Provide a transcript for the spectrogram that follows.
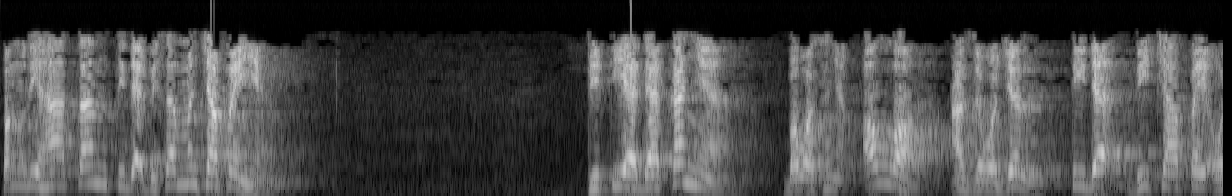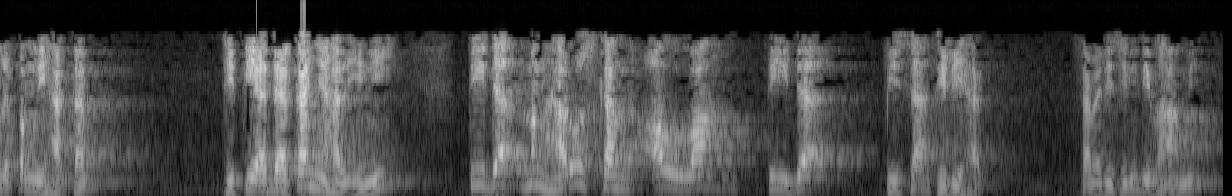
Penglihatan tidak bisa mencapainya. Ditiadakannya bahwasanya Allah Azza wa Jal tidak dicapai oleh penglihatan. Ditiadakannya hal ini tidak mengharuskan Allah tidak bisa dilihat. Sampai di sini dipahami?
